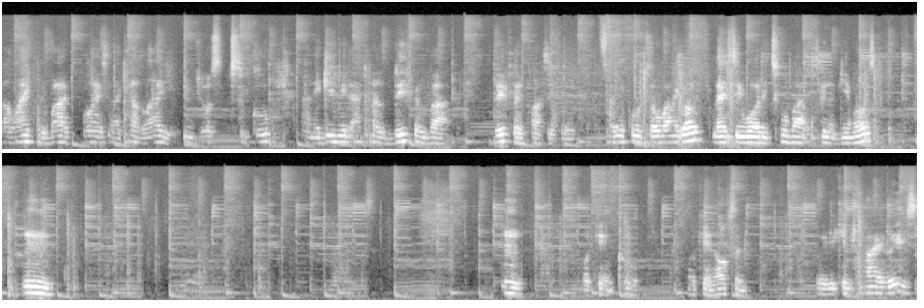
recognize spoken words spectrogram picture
I like the vibe. Honestly, I can't lie. It's just so cool. And it gives me that kind of different vibe. Different Let me put toe bag on. Let's see what the toe bag is gonna give us. Mm. Looking cool. Looking awesome. So you can try this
